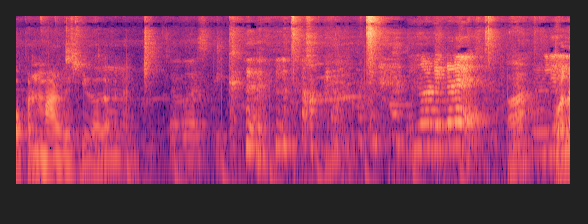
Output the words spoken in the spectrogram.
Open ಮಾಡ್ಬೇಕು ಇವಾಗ. ನೋಡಿ ಕಡೆ ಒಲ.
